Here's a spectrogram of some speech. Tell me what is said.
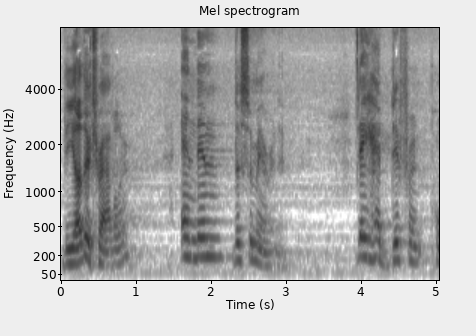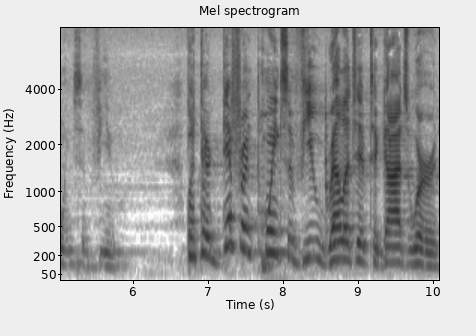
the other traveler, and then the Samaritan. They had different points of view. But their different points of view relative to God's word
